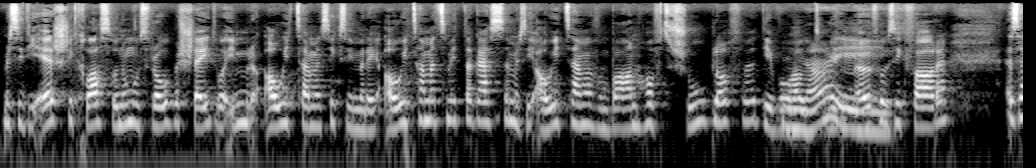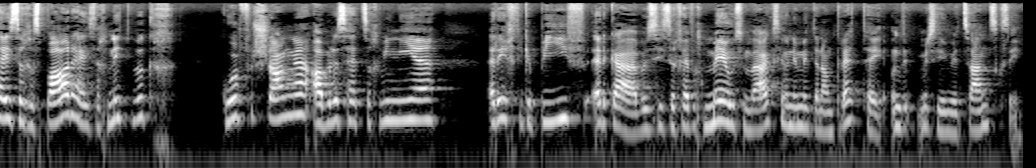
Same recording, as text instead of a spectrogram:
wir sind die erste Klasse, die nur aus Frauen besteht, wo immer alle zusammen waren. Wir haben alle zusammen zu Mittag gegessen, wir sind alle zusammen vom Bahnhof zur Schule gelaufen, die, die halt mit dem Nice. ÖV sind gefahren Es haben sich ein paar haben sich nicht wirklich gut verstanden, aber es hat sich wie nie ein richtiger Beef ergeben, weil sie sich einfach mehr aus dem Weg sind und nicht miteinander geredet haben. Und wir waren irgendwie 20. Gewesen.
